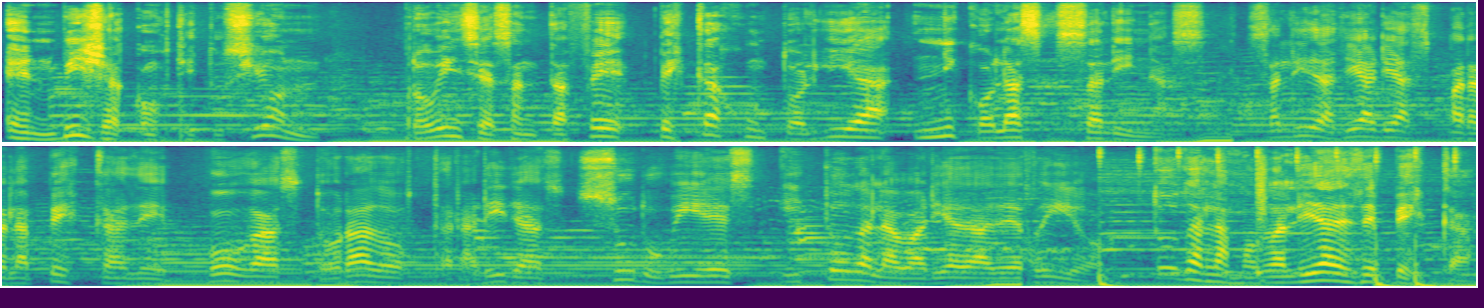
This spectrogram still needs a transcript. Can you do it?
En Villa Constitución, provincia de Santa Fe, pesca junto al guía Nicolás Salinas. Salidas diarias para la pesca de bogas, dorados, tarariras, surubíes y toda la variedad de río. Todas las modalidades de pesca,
